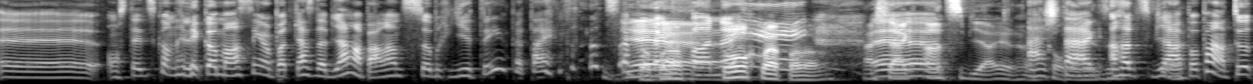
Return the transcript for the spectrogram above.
euh, on s'était dit qu'on allait commencer un podcast de bière en parlant de sobriété, peut-être. Ça Yeah. pourrait être fun. Pourquoi pas? Hashtag Euh, anti-bière. qu'on Hashtag anti-bière, Ouais. pas, pas en tout.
